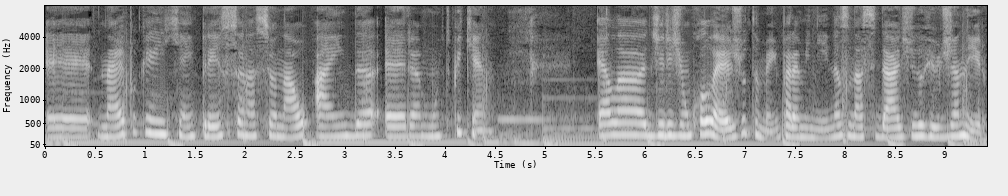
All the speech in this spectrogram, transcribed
é, na época em que a imprensa nacional ainda era muito pequena. Ela dirigiu um colégio também para meninas na cidade do Rio de Janeiro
